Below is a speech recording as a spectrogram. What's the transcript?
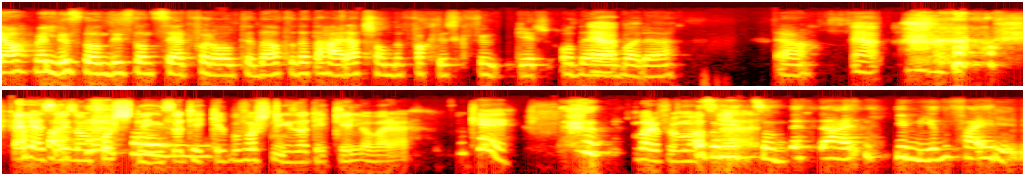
Ja, veldig sånn distansert forhold til det. At dette her er sånn det faktisk funker, og det Ja. er bare Ja. Ja. Jeg leser liksom forskningsartikkel på forskningsartikkel og bare OK. Bare for å måte Altså litt sånn Dette er ikke min feil.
